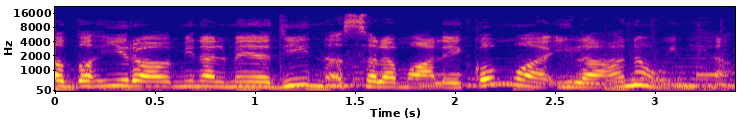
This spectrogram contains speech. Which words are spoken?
الظهيرة من الميادين السلام عليكم وإلى عناوينها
